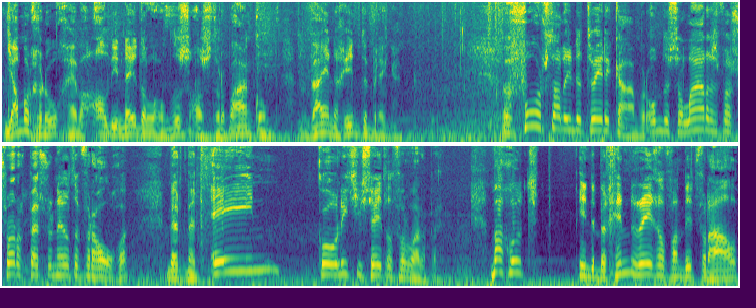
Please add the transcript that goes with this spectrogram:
Jammer genoeg hebben al die Nederlanders, als het erop aankomt, weinig in te brengen. Een voorstel in de Tweede Kamer om de salarissen van zorgpersoneel te verhogen werd met één coalitiezetel verworpen. Maar goed, in de beginregel van dit verhaal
